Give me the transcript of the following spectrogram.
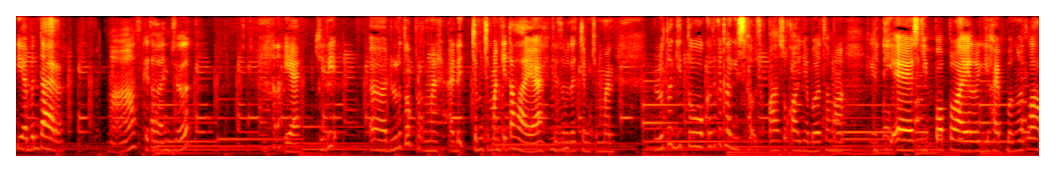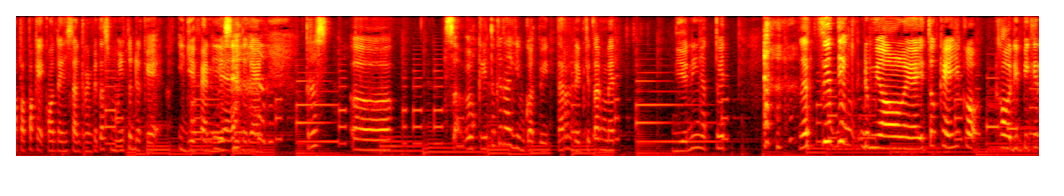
ya bentar. Maaf kita lanjut. Ya jadi eh, dulu tuh pernah ada cem-ceman kita lah ya kita sebutnya cem-ceman dulu tuh gitu waktu itu kita lagi suka sukanya banget sama K-pop. BTS, K-pop lah yang lagi hype banget lah apa apa kayak konten Instagram kita semuanya tuh udah kayak IG fanbase Iya. gitu kan terus eh se- waktu itu kita lagi buka Twitter dan kita ngeliat dia nih nge-tweet nge-tweet yang demi Allah ya itu kayaknya kok kalau dipikir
